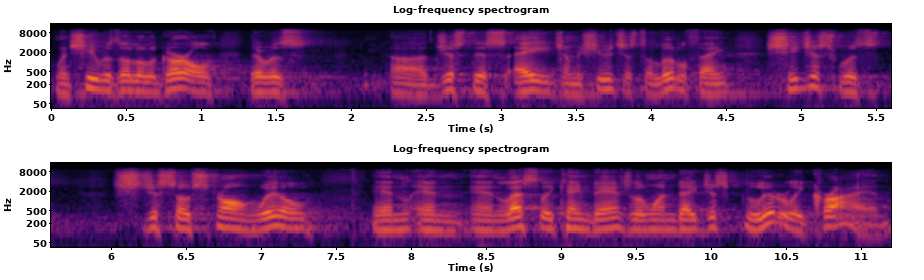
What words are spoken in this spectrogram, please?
when she was a little girl, there was uh, just this age. I mean, she was just a little thing. She just was, she just so strong willed. And, and, and Leslie came to Angela one day just literally crying.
